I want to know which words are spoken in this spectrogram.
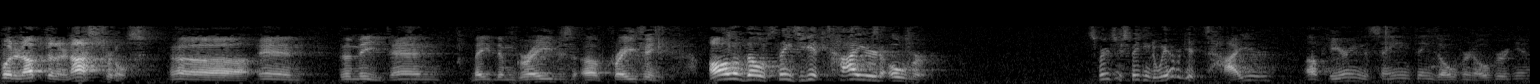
Put it up to their nostrils, uh, and the meat and made them graves of craving. All of those things you get tired over. Spiritually speaking, do we ever get tired of hearing the same things over and over again?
